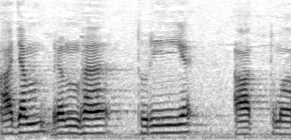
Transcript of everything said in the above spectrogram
அஜம் பிரம்ம துரிய ஆத்மா.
